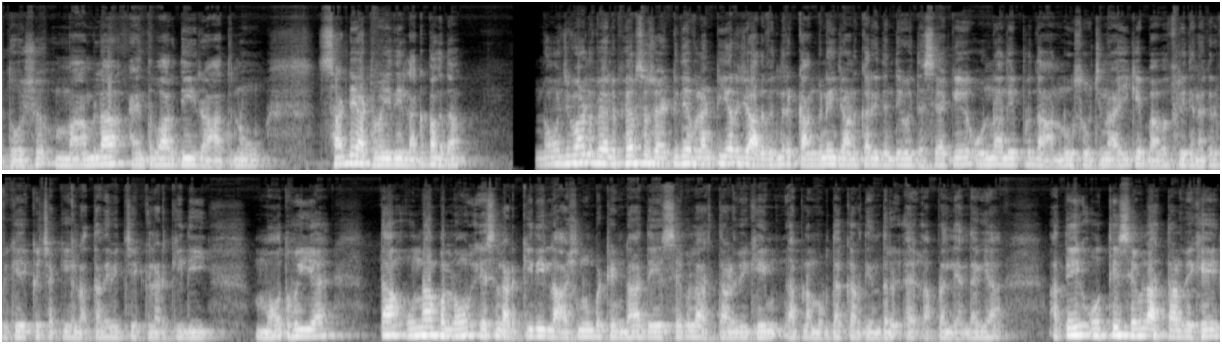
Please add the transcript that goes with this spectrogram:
ਦੋਸ਼। ਮਾਮਲਾ ਐਤਵਾਰ ਦੀ ਰਾਤ ਨੂੰ 8:30 ਵਜੇ ਦੇ ਲਗਭਗ ਦਾ। ਨੌਜਵਾਨ ਵੈਲਫੇਅਰ ਸੁਸਾਇਟੀ ਦੇ ਵਲੰਟੀਅਰ ਯਾਦਵਿੰਦਰ ਕੰਗ ਨੇ ਜਾਣਕਾਰੀ ਦਿੰਦੇ ਹੋਏ ਦੱਸਿਆ ਕਿ ਉਹਨਾਂ ਦੇ ਪ੍ਰਧਾਨ ਨੂੰ ਸੂਚਨਾ ਆਈ ਕਿ ਬਾਬਾ ਫਰੀਦ ਨਗਰ ਵਿਖੇ ਇੱਕ ਸ਼ੱਕੀ ਹਾਲਾਤਾਂ ਦੇ ਵਿੱਚ ਇੱਕ ਲੜਕੀ ਦੀ ਮੌਤ ਹੋਈ ਹੈ। ਤਾਂ ਉਹਨਾਂ ਵੱਲੋਂ ਇਸ ਲੜਕੀ ਦੀ ਲਾਸ਼ ਨੂੰ ਬਠਿੰਡਾ ਦੇ ਸਿਵਲ ਹਸਪਤਾਲ ਵਿਖੇ ਆਪਣਾ ਮੁਰਦਾ ਘਰ ਦੇ ਅੰਦਰ ਆਪਣਾ ਲਿਆਂਦਾ ਗਿਆ ਅਤੇ ਉੱਥੇ ਸਿਵਲ ਹਸਪਤਾਲ ਵਿਖੇ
